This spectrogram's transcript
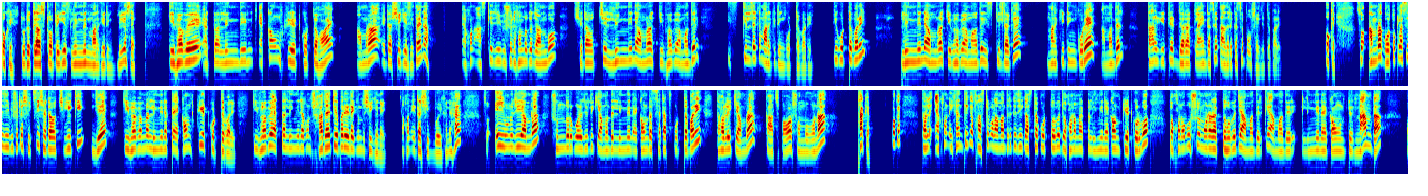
Okay today class topic is LinkedIn marketing ঠিক আছে? কীভাবে একটা লিঙ্কডইন অ্যাকাউন্ট ক্রিয়েট করতে হয়? আমরা এটা শিখেছি, তাই না? এখন আজকে যে বিষয়টা সম্পর্কে জানব, সেটা হচ্ছে লিঙ্কডইনে আমরা কীভাবে আমাদের স্কিলটাকে মার্কেটিং করতে পারি। কি করতে পারি? লিঙ্কডইনে আমরা কীভাবে আমাদের স্কিলটাকে মার্কেটিং করে আমাদের টার্গেটেড যারা ক্লায়েন্ট আছে, তাদের কাছে পৌঁছে দিতে পারি। ওকে সো আমরা গত ক্লাসে যে বিষয়টা শিখছি সেটা হচ্ছে কি কি? যে কীভাবে আমরা লিঙ্কডিন একটা অ্যাকাউন্ট ক্রিয়েট করতে পারি, কীভাবে একটা লিঙ্কডিন অ্যাকাউন্ট সাজাইতে পারি এটা কিন্তু শিখি নাই। এখন এটা শিখব এখানে হ্যাঁ? সো এই অনুযায়ী আমরা সুন্দর করে যদি কি আমাদের লিঙ্কডিন অ্যাকাউন্টটা সেট আপ করতে পারি, তাহলে কি আমরা কাজ পাওয়ার সম্ভাবনা থাকে। ওকে তাহলে এখন এখান থেকে ফার্স্ট অফ অল আমাদেরকে যে কাজটা করতে হবে, যখন আমরা একটা লিঙ্কডিন অ্যাকাউন্ট ক্রিয়েট করব, তখন অবশ্যই মনে রাখতে হবে যে আমাদেরকে আমাদের লিঙ্কডিন অ্যাকাউন্টের নামটা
